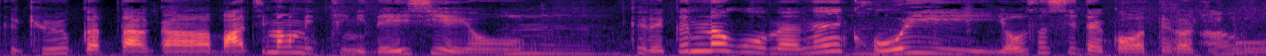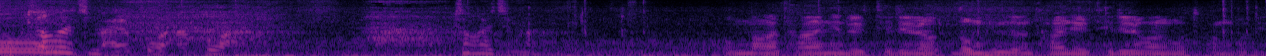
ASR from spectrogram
그 교육 갔다가 마지막 미팅이 4시예요. 음. 근데 끝나고 오면은 거의 6시 될 것 같아가지고. 아우 걱정하지 말고 하고 와. 걱정하지 마. 엄마가 다은이를 데리러 너무 힘든 다은이를 데리러 가는 것도 방법이야.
